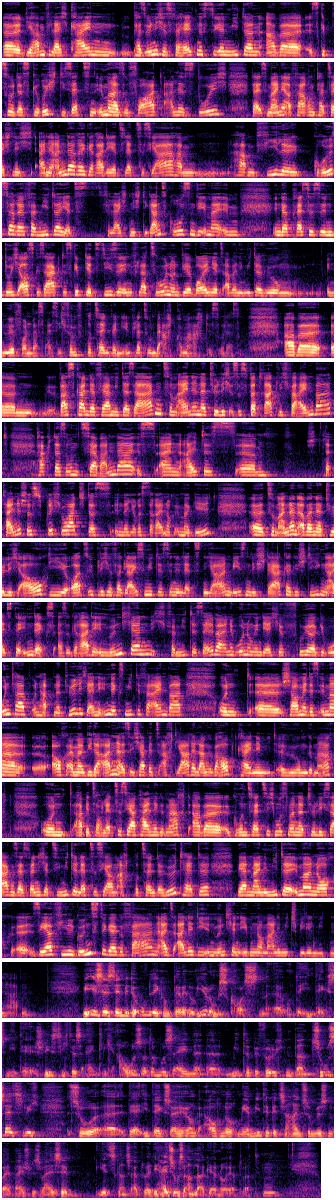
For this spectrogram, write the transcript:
äh, die haben vielleicht kein persönliches Verhältnis zu ihren Mietern, aber es gibt so das Gerücht, die setzen immer sofort alles durch. Da ist meine Erfahrung tatsächlich eine andere. Gerade jetzt letztes Jahr haben, haben viele größere Vermieter jetzt vielleicht nicht die ganz großen, die immer im, in der Presse sind, durchaus gesagt, es gibt jetzt diese Inflation und wir wollen jetzt aber eine Mieterhöhung in Höhe von, was weiß ich, 5 Prozent, wenn die Inflation bei 8,8 ist oder so. Aber ähm, was kann der Vermieter sagen? Zum einen natürlich, es ist vertraglich vereinbart. Pacta sunt servanda ist ein altes ähm, lateinisches Sprichwort, das in der Juristerei noch immer gilt. Äh, zum anderen aber natürlich auch, die ortsübliche Vergleichsmiete ist in den letzten Jahren wesentlich stärker gestiegen als der Index. Also gerade in München, ich vermiete selber eine Wohnung, in der ich hier früher gewohnt habe und habe natürlich eine Indexmiete vereinbart und äh, schaue mir das immer äh, auch einmal wieder an. Also ich habe jetzt acht Jahre lang überhaupt keine Mieterhöhung gemacht und habe jetzt auch letztes Jahr keine gemacht, aber grundsätzlich muss man natürlich natürlich sagen, selbst wenn ich jetzt die Miete letztes Jahr um acht Prozent erhöht hätte, wären meine Mieter immer noch äh, sehr viel günstiger gefahren als alle, die in München eben normale Mietspiegelmieten haben. Wie ist es denn mit der Umlegung der Renovierungskosten äh, und der Indexmiete? Schließt sich das eigentlich aus oder muss ein äh, Mieter befürchten, dann zusätzlich zu der Indexerhöhung auch noch mehr Miete bezahlen zu müssen, weil beispielsweise jetzt ganz aktuell die Heizungsanlage erneuert wird? Hm.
